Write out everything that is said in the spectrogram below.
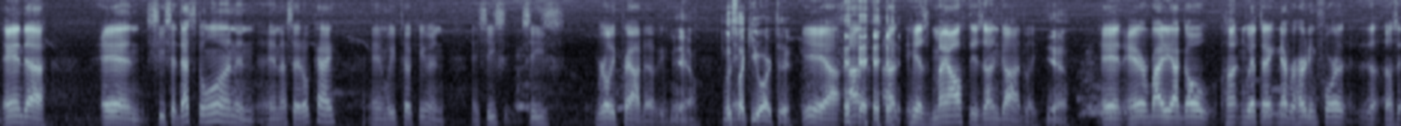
and uh, and she said that's the one, and and I said okay, and we took him, and and she's she's really proud of him. Yeah. Looks like you are too. Yeah, I, I, his mouth is ungodly, Yeah. and everybody I go hunting with that ain't never heard him before, they'll say,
